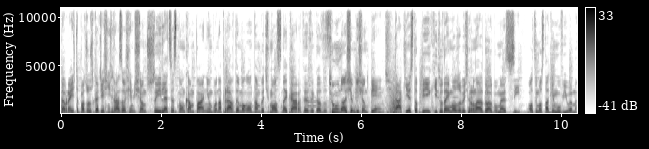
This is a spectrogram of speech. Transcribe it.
Dobra, jeszcze paczuszka 10 razy 83 i lecę z tą kampanią, bo naprawdę mogą tam być mocne karty, tylko to- tu na 85. Tak, jest to pik i tutaj może być Ronaldo albo Messi. O tym ostatnio mówiłem.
